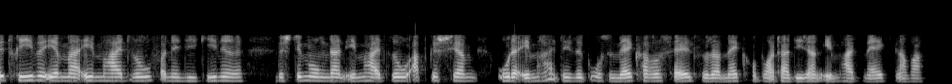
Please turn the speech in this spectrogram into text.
Betriebe eben, eben halt so von den Hygienebestimmungen dann eben halt so abgeschirmt oder eben halt diese großen Melkkarussells oder Melkroboter, die dann eben halt melken, aber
